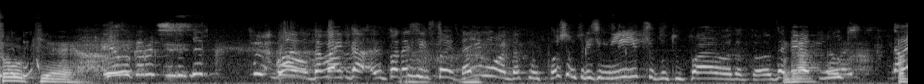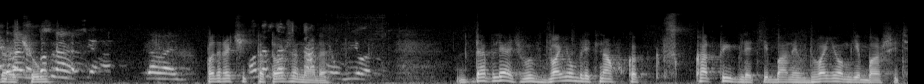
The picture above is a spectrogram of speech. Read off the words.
Суки. Я его, короче, Ладно, давай, да, подожди, стой, дай ему отдохнуть. Пусть он приземлится, тут по, вот это, заберет Да. лут. Давай, Подрачу. давай, Пока-. Давай. Подрочить-то тоже надо. не убьет. Да, блядь, вы вдвоем, блядь, нахуй, как коты, блядь, ебаные, вдвоем ебашите.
